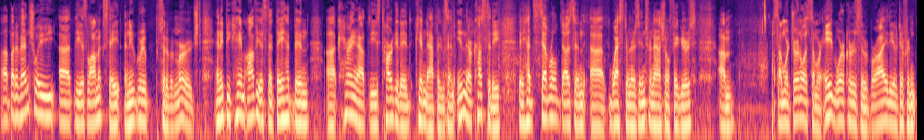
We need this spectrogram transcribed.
uh, but eventually, uh, the Islamic State, a new group, sort of emerged, and it became obvious that they had been uh, carrying out these targeted kidnappings, and in their custody, they had several dozen uh, Westerners, international figures. Um, some were journalists, some were aid workers. There were a variety of different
